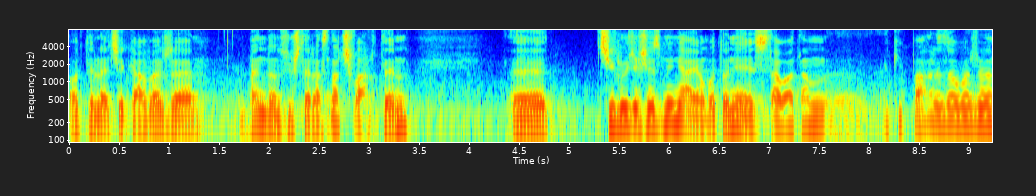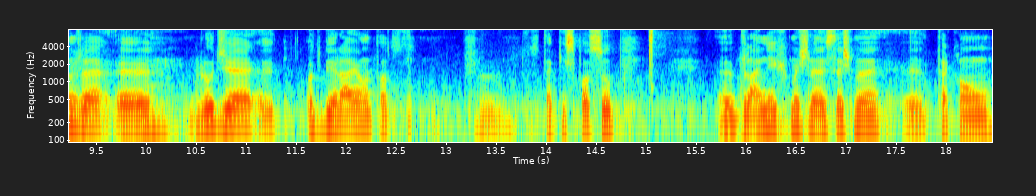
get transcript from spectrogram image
o tyle ciekawe, że będąc już teraz na czwartym, ci ludzie się zmieniają, bo to nie jest stała tam e, ekipa, ale zauważyłem, że e, ludzie e, odbierają to w, taki sposób. Dla nich myślę jesteśmy taką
